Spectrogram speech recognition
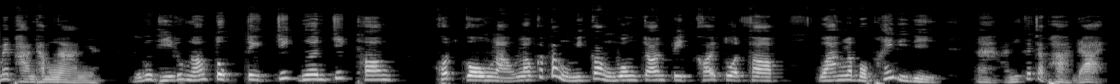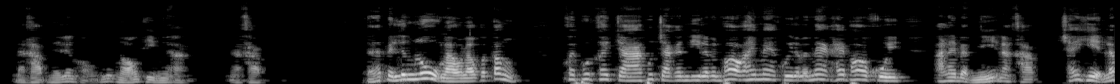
ไม่ผ่านทำงานไงหรือบางทีลูกน้องตุกติกจิกเงินจิกทอง คดโกงเราเราก็ต้องมีกล้องวงจรปิดคอยตรวจสอบ วางระบบให้ดีๆอ่าอันนี้ก็จะผ่านได้นะครับ ในเรื่องของลูกน้องทีมงานนะครับ แต่ถ้าเป็นเรื่องลูกเราเราก็ต้องค่อยพูดค่อยจาพูดจากันดีเราเป็นพ่อก็ให้แม่คุยเราเป็นแม่ให้พ่อคุยอะไรแบบนี้นะครับ ใช้เหตุและ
